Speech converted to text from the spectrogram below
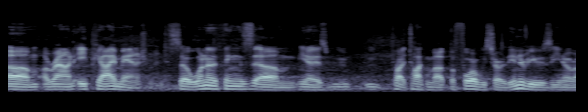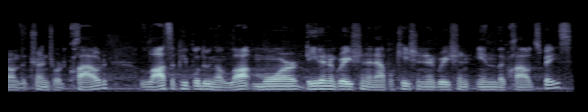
um, around API management. So one of the things, um, you know, as we, we probably talking about before we started the interviews, you know, around the trend toward cloud, lots of people doing a lot more data integration and application integration in the cloud space,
